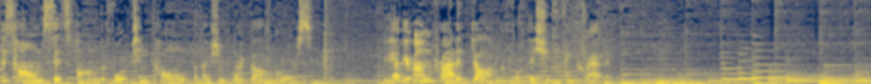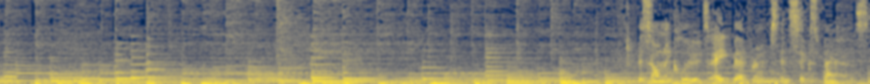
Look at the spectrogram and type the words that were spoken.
This home sits on the 14th hole of Ocean Point Golf Course. You have your own private dock for fishing and crabbing. This home includes eight bedrooms and six baths.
